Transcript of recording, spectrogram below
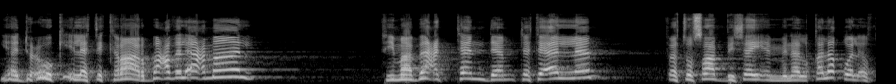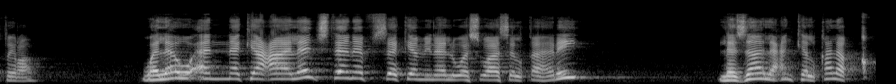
يدعوك إلى تكرار بعض الأعمال فيما بعد تندم تتألم فتصاب بشيء من القلق والاضطراب. ولو أنك عالجت نفسك من الوسواس القهري لزال عنك القلق.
